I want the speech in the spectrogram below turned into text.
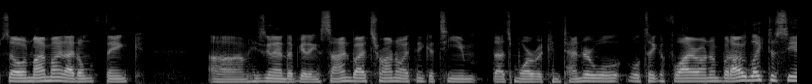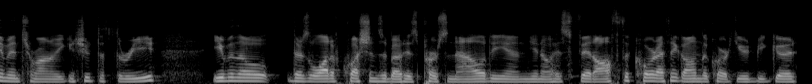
So, in my mind, I don't think um, he's going to end up getting signed by Toronto. I think a team that's more of a contender will will take a flyer on him. But I would like to see him in Toronto. He can shoot the three, even though there's a lot of questions about his personality and you know his fit off the court. I think on the court he would be good.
